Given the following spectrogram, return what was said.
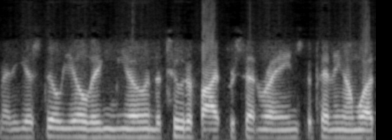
Many are still yielding, you know, in the 2 to 5% range, depending on what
